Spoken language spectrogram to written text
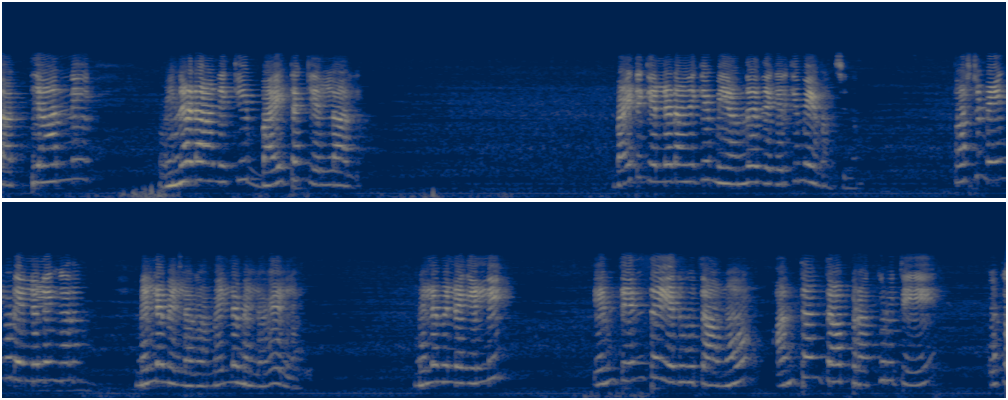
సత్యాన్ని వినడానికి బయటకు వెళ్ళాలి. బయటకు వెళ్ళడానికి మీ అందరి దగ్గరికి మేము వచ్చినాం. ఫస్ట్ మేము కూడా వెళ్ళలేం కదా. మెల్లమెల్లగా మెల్లమెల్లగా వెళ్ళాం మెల్లమెల్లగా వెళ్ళి ఎంతెంత ఎదుగుతామో అంతంత ప్రకృతి ఒక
